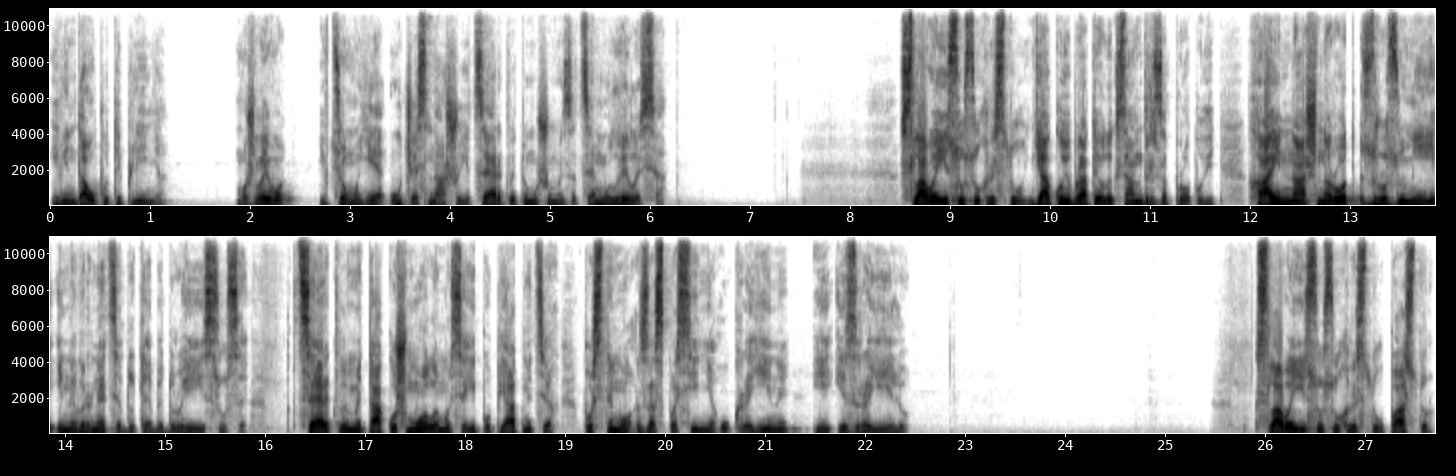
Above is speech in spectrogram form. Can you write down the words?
і Він дав потепління. Можливо, і в цьому є участь нашої церкви, тому що ми за це молилися. Слава Ісусу Христу! Дякую, брате Олександр, за проповідь. Хай наш народ зрозуміє і не вернеться до Тебе, дорогий Ісусе. В церкві ми також молимося і по п'ятницях постимо за спасіння України і Ізраїлю. Слава Ісусу Христу! Пастор,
